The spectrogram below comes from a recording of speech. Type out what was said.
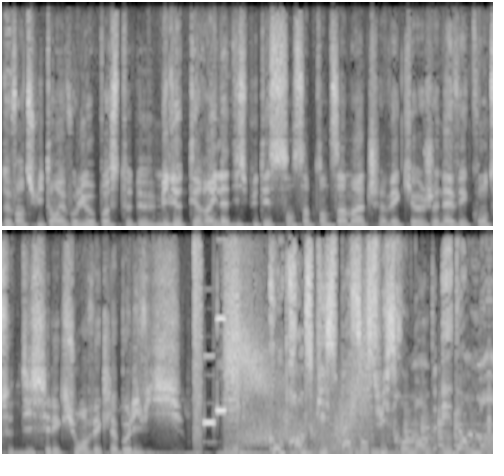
De 28 ans évolue au poste de milieu de terrain. Il a disputé 175 matchs avec Genève et compte 10 sélections avec la Bolivie. Comprendre ce qui se passe en Suisse romande et dans le monde,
